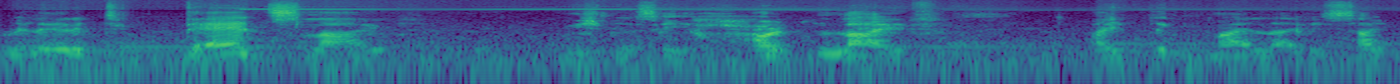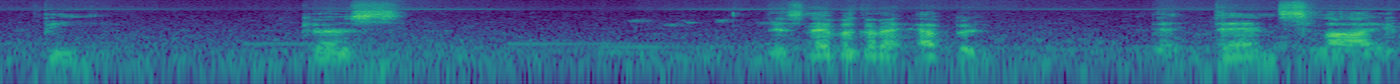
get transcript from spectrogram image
related to Dan's life, which means a hard life, I think my life is side B. Because it's never gonna happen that Dan's life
